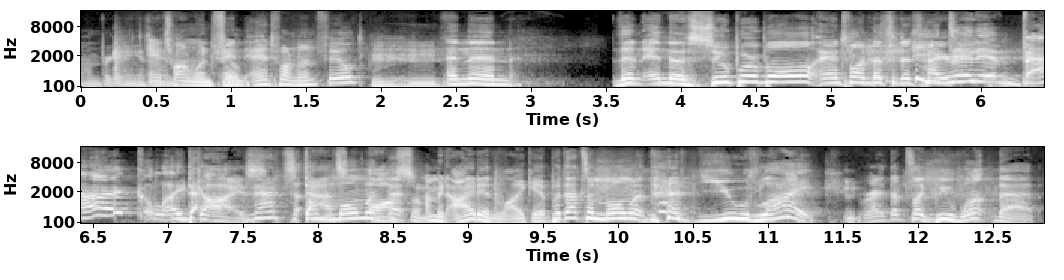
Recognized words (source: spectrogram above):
I'm forgetting his Antoine name. Winfield. And Antoine Winfield, and then then in the Super Bowl, Antoine does it to Tyreek. he did it back, like guys. That's, that's a moment. awesome. That, I mean, I didn't like it, but that's a moment that you like, right? That's like we want that.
